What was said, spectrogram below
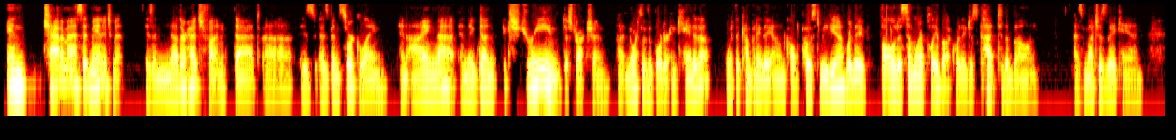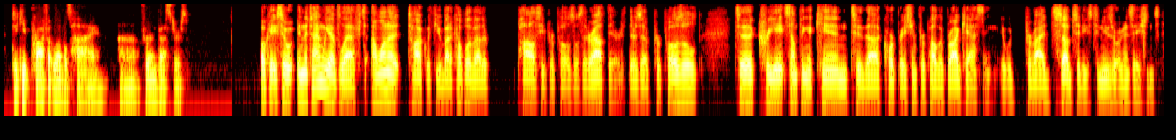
And Chatham Asset Management is another hedge fund that uh, is, has been circling and eyeing that. And they've done extreme destruction uh, north of the border in Canada with a company they own called Postmedia, where they've followed a similar playbook where they just cut to the bone as much as they can to keep profit levels high uh, for investors. Okay, so in the time we have left, I want to talk with you about a couple of other policy proposals that are out there. There's a proposal to create something akin to the Corporation for Public Broadcasting. It would provide subsidies to news organizations.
